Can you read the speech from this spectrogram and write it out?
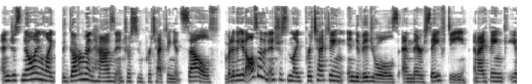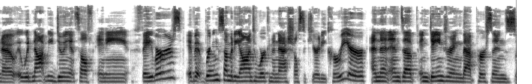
and just knowing like the government has an interest in protecting its itself. But I think it also has an interest in like protecting individuals and their safety. And I think, you know, it would not be doing itself any favors if it brings somebody on to work in a national security career and then ends up endangering that person's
